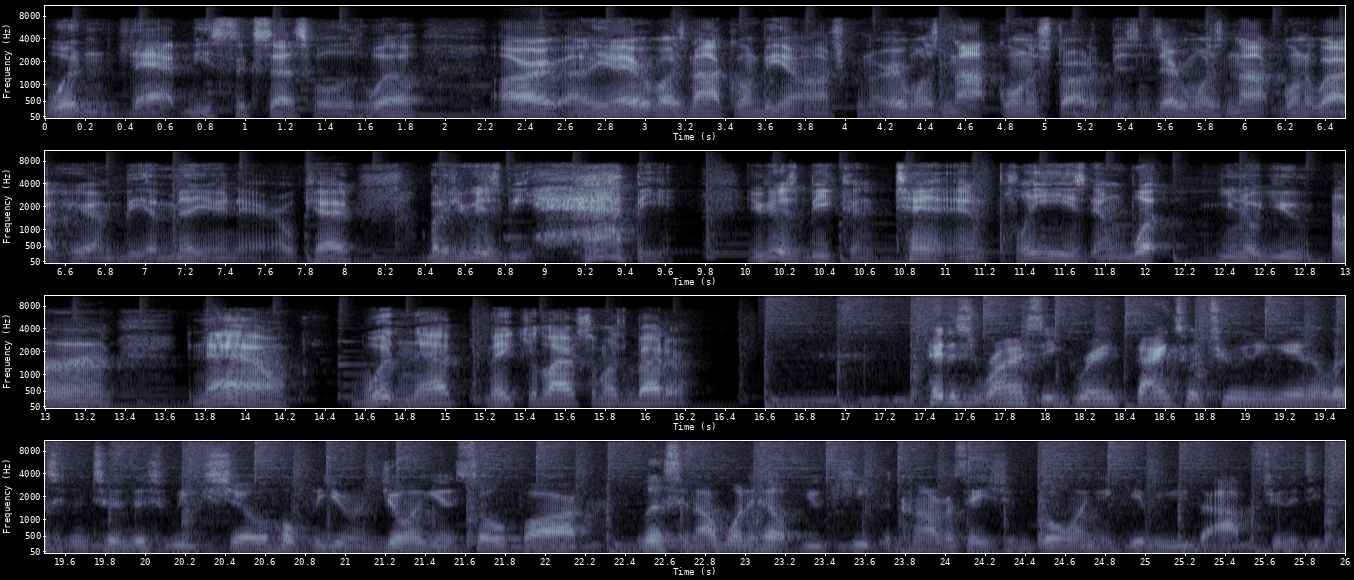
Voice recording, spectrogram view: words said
Wouldn't that be successful as well? All right. I mean, everyone's not going to be an entrepreneur. Everyone's not going to start a business. Everyone's not going to go out here and be a millionaire. Okay. But if you just be happy, you just be content and pleased in what you know you earn now, wouldn't that make your life so much better? Hey, this is Ryan C. Greene. Thanks for tuning in and listening to this week's show. Hopefully, you're enjoying it so far. Listen, I want to help you keep the conversation going and giving you the opportunity to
